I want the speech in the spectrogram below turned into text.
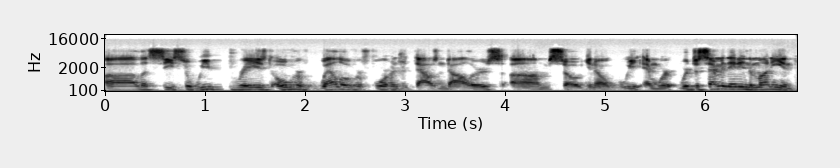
Uh, let's see. So we've raised over well over four hundred thousand um, dollars. So you know we and we're we're disseminating the money in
